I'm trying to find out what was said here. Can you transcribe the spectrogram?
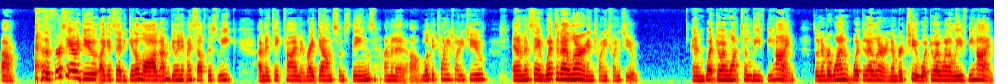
Um, the first thing i would do like i said get a log i'm doing it myself this week I'm going to take time and write down some things. I'm going to um, look at 2022 and I'm going to say, what did I learn in 2022? And what do I want to leave behind? So, number one, what did I learn? Number two, what do I want to leave behind?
